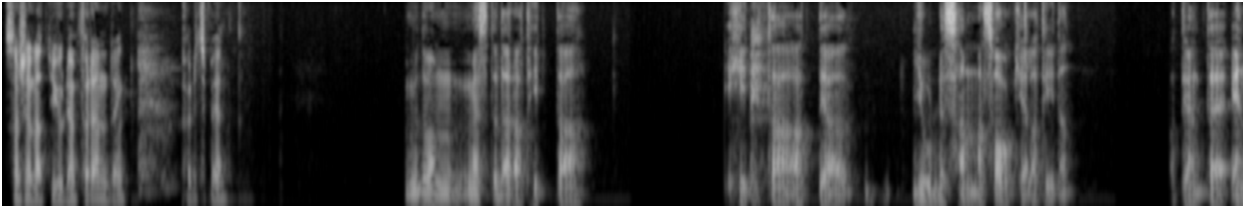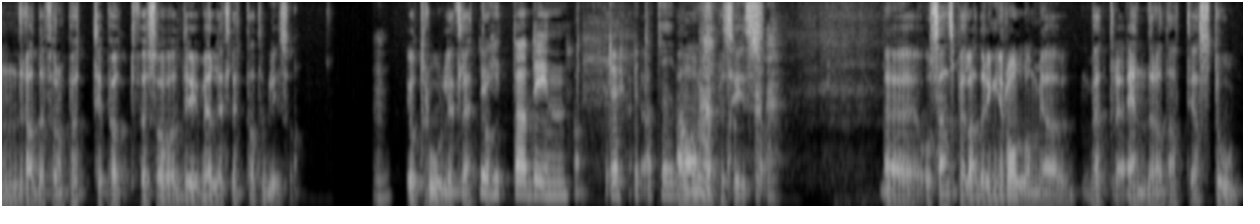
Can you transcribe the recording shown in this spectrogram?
som kände att du gjorde en förändring för ditt spel? Men det var mest det där att hitta, hitta att jag gjorde samma sak hela tiden. Att jag inte ändrade från putt till putt, för så, det är väldigt lätt att det blir så. Mm. Det är otroligt lätt. Du hittar din repetitiva Ja, men precis. Eh, och sen spelade det ingen roll om jag bättre ändrade att jag stod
